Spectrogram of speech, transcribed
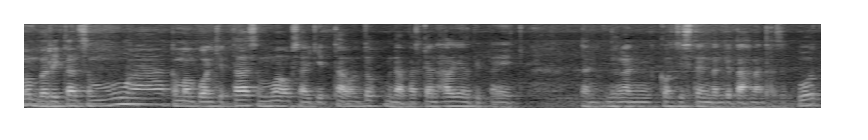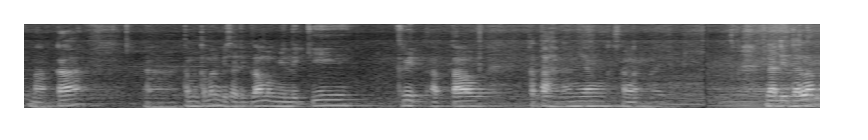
memberikan semua kemampuan kita, semua usaha kita untuk mendapatkan hal yang lebih baik. Dan dengan konsisten dan ketahanan tersebut, maka eh, teman-teman uh, bisa dibilang memiliki grit atau ketahanan yang sangat baik. Nah, di dalam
